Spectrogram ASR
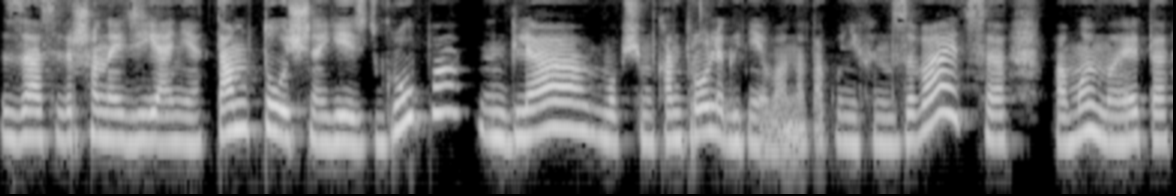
за совершенное деяние. Там точно есть группа для, в общем, контроля гнева. Она так у них и называется. По-моему, это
